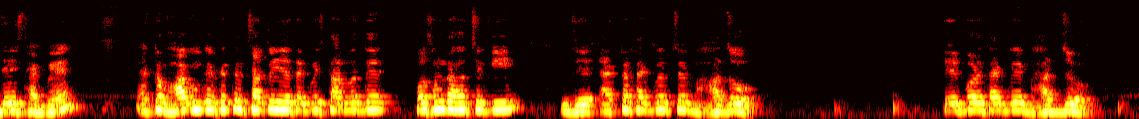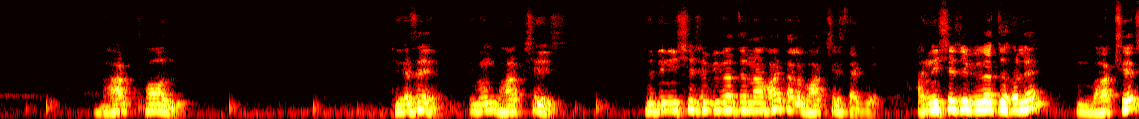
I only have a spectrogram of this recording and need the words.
জিনিস থাকবে। একটা ভাগ অঙ্কের ক্ষেত্রে চারটে ইয়ে থাকবে। তার মধ্যে প্রথমটা হচ্ছে কি? যে একটা থাকবে হচ্ছে ভাজক এরপরে থাকবে ভাজ্য ভাগ ফল ঠিক আছে? এবং ভাগশেষ। যদি নিঃশেষে বিভাজ্য না হয়, তাহলে ভাগশেষ থাকবে। আর নিঃশেষে বিভাজ্য হলে ভাগশেষ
